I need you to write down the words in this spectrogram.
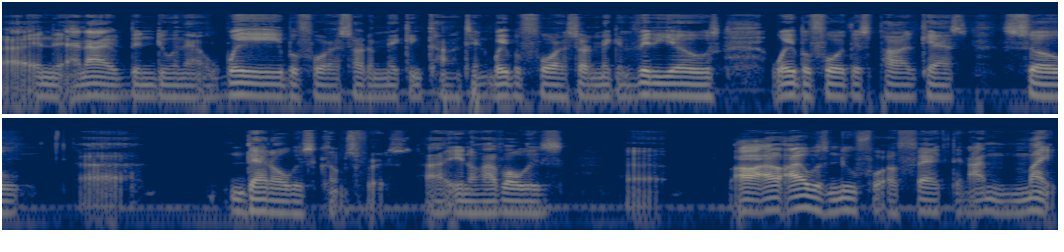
Uh, and, and I've been doing that way before I started making content, way before I started making videos, way before this podcast. So, uh, that always comes first. I, you know, I've always, uh, I, I always knew for a fact that I might,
